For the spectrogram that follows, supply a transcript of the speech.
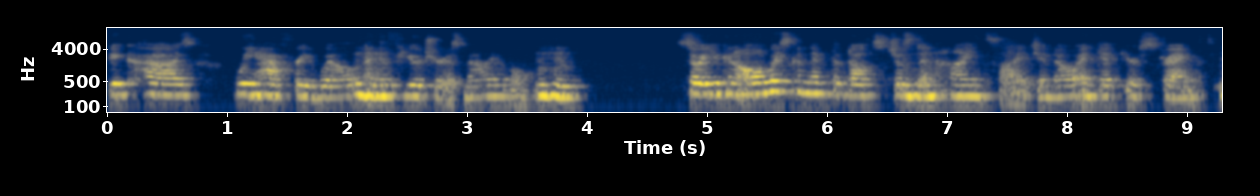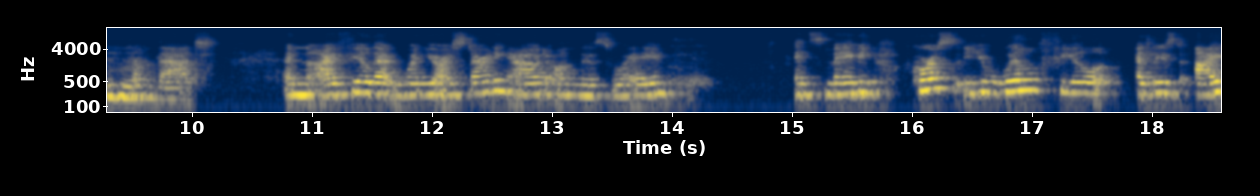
because we have free will, mm-hmm. and the mm-hmm. future is malleable. Mm-hmm. So you can always connect the dots just in mm-hmm. hindsight, you know, and get your strength mm-hmm. from that. And I feel that when you are starting out on this way, it's maybe of course you will feel at least i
